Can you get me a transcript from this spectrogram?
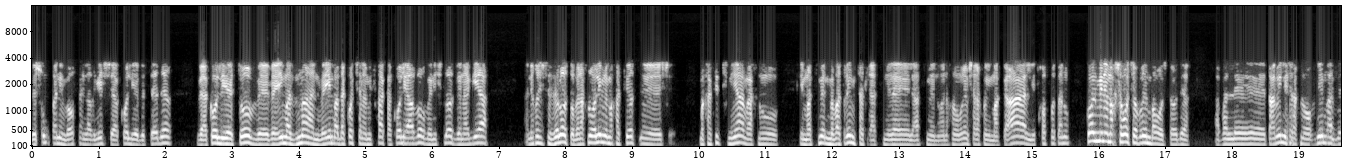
בשום פנים ואופן להרגיש שהכל יהיה בסדר, והכל יהיה טוב, ועם הזמן ועם הדקות של המשחק הכל יעבור ונשלוט ונגיע. אני חושב שזה לא טוב, אנחנו עולים למחציות, מחצית שנייה ואנחנו... מוותרים קצת לעצמנו, לעצמנו, אנחנו אומרים שאנחנו עם הקהל, לדחוף אותנו, כל מיני מחשבות שעוברים בראש, אתה יודע. אבל uh, תאמין לי שאנחנו עובדים על זה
